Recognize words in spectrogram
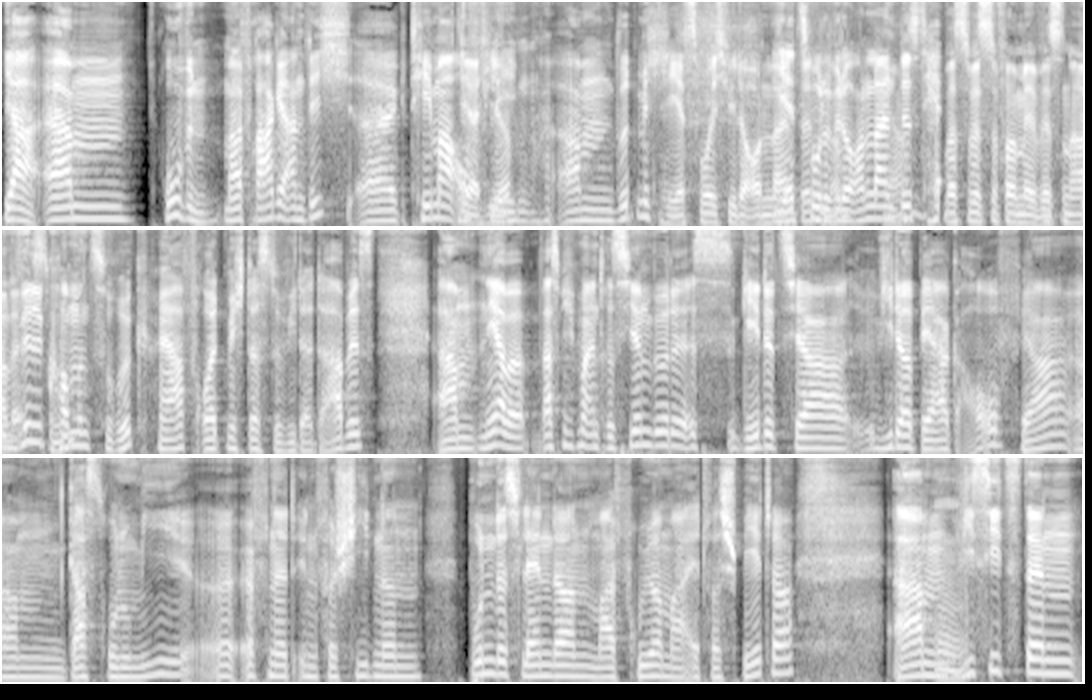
Ja, ähm Ruven, mal Frage an dich. Äh, Thema Ja, auflegen. ähm, wird mich Jetzt, wo ich wieder online Jetzt, bin. wo du wieder ne? online bist, hä- Was wirst du von mir wissen, Alex? Willkommen zurück. Ja, freut mich, dass du wieder da bist. Ähm, nee, aber was mich mal interessieren würde, es geht jetzt ja wieder bergauf, ja. Ähm, Gastronomie äh, öffnet in verschiedenen Bundesländern, mal früher, mal etwas später. Ähm, Mhm. Wie sieht's denn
